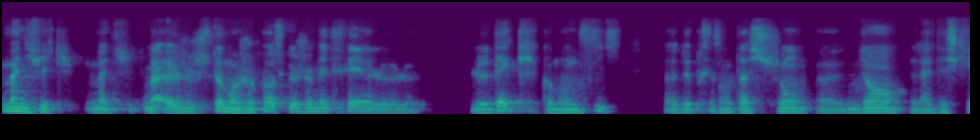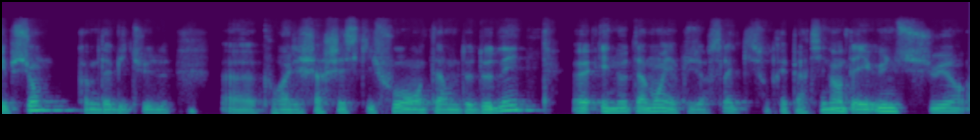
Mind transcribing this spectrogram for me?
Magnifique, magnifique. Bah, justement, je pense que je mettrai le, le, deck, comme on dit, euh, de présentation dans la description, comme d'habitude, pour aller chercher ce qu'il faut en termes de données. Et notamment, il y a plusieurs slides qui sont très pertinentes et une sur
